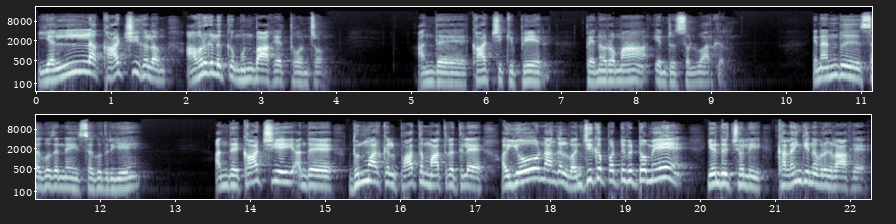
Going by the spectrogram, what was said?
எல்லா காட்சிகளும் அவர்களுக்கு முன்பாக தோன்றும். அந்த காட்சிக்கு பேர் பெனோரமா என்று சொல்வார்கள். என் அன்பு சகோதரனை சகோதரியே அந்த காட்சியை அந்த துன்மார்கள் பார்த்த மாத்திரத்தில் ஐயோ நாங்கள் வஞ்சிக்கப்பட்டு விட்டோமே என்று சொல்லி கலங்கினவர்களாக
